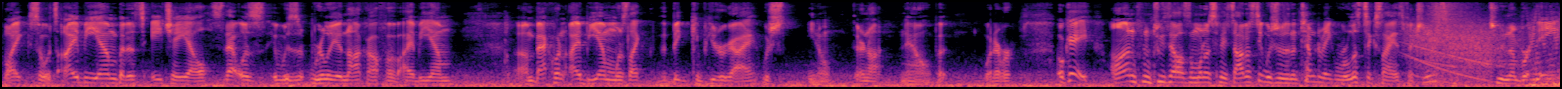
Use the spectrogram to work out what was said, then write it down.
like so it's IBM but it's H A L. So that was it was really a knockoff of IBM. Um, back when IBM was like the big computer guy, which you know they're not now, but whatever. Okay, on from 2001: A Space Odyssey, which was an attempt to make realistic science fiction, to number eight,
